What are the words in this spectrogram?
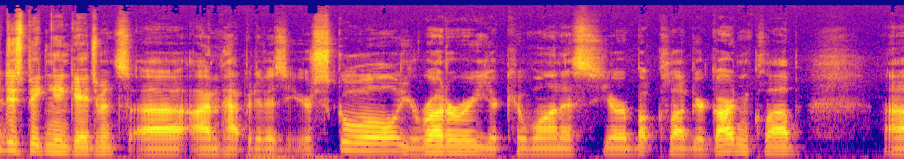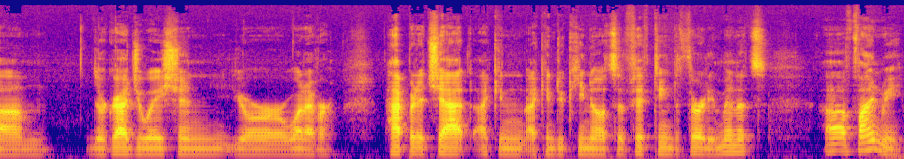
do speaking engagements. Uh, I'm happy to visit your school, your Rotary, your Kiwanis, your book club, your garden club, um, your graduation, your whatever. Happy to chat. I can I can do keynotes of 15 to 30 minutes uh, find me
